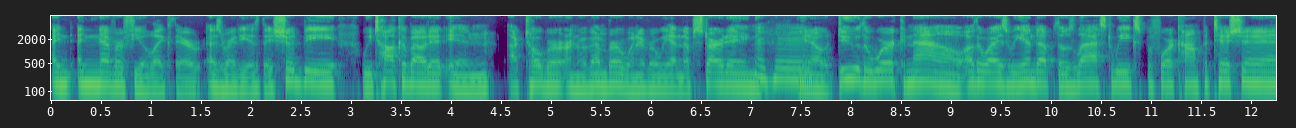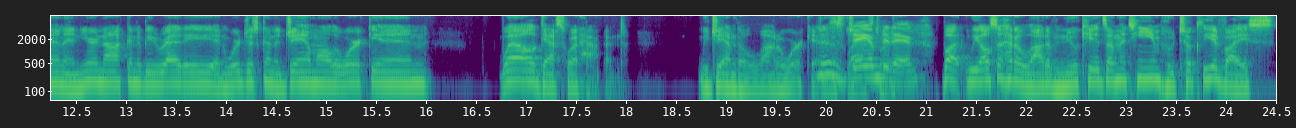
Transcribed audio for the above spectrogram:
I, I never feel like they're as ready as they should be. We talk about it in October or November whenever we end up starting. Mm-hmm. You know, do the work now. Otherwise, we end up those last weeks before competition and you're not going to be ready and we're just going to jam all the work in. Well, guess what happened? We jammed a lot of work in. Just jammed week. it in. But we also had a lot of new kids on the team who took the advice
